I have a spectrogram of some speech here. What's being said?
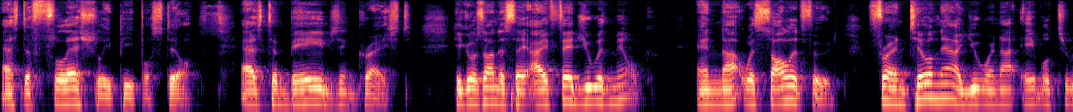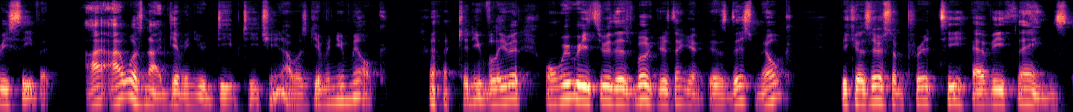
as to fleshly people still, as to babes in Christ. He goes on to say, I fed you with milk and not with solid food, for until now you were not able to receive it I, I was not giving you deep teaching. I was giving you milk. Can you believe it? When we read through this book, you're thinking, is this milk? Because there's some pretty heavy things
